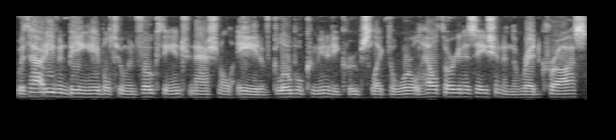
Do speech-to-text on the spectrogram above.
without even being able to invoke the international aid of global community groups like the World Health Organization and the Red Cross,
